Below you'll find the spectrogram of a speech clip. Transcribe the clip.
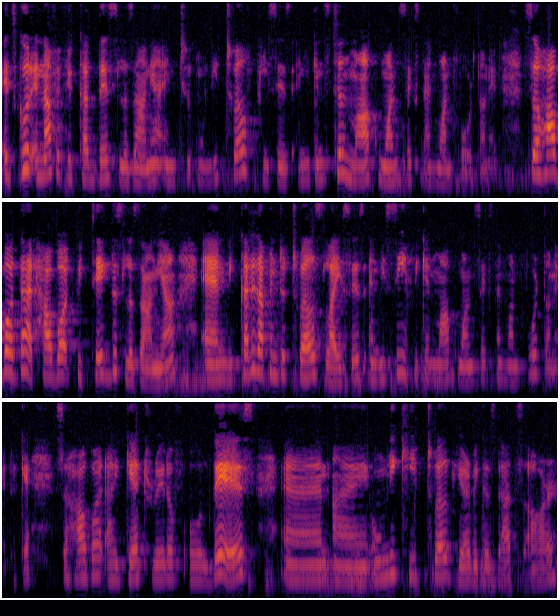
It's good enough if you cut this lasagna into only 12 pieces and you can still mark 1 sixth and 1 fourth on it. So how about that? How about we take this lasagna and we cut it up into 12 slices and we see if we can mark 1 sixth and 1 fourth on it. Okay. So how about I get rid of all this and I only keep 12 here because that's our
